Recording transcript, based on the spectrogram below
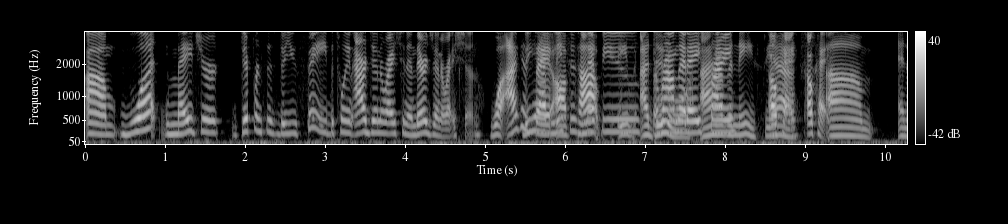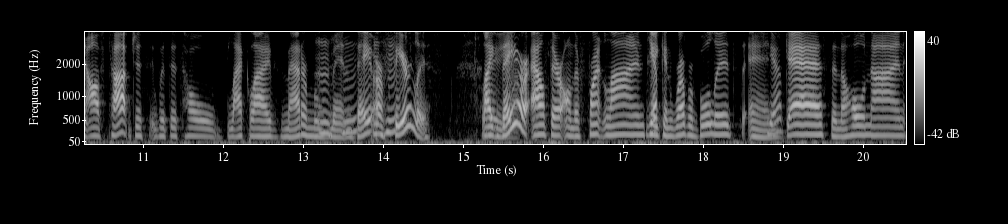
Um, what major differences do you see between our generation and their generation? Well, I can say off top, nephews I do. around that age I have a niece. Yeah. Okay, okay. Um, and off top, just with this whole Black Lives Matter movement, Mm-hmm, they are fearless. Like they are out there on the front line taking rubber bullets and Yep. gas and the whole nine.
